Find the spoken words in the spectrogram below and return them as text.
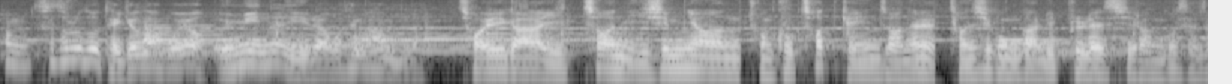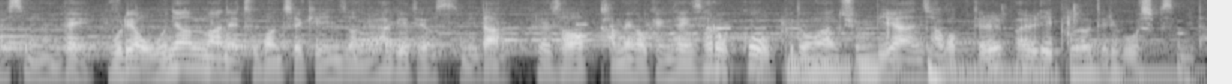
참 스스로도 대견하고요. 의미 있는 일이라고 생각합니다. 저희가 2020년 전국 첫 개인전을 전시공간 리플렛이라는 곳에서 했었는데 무려 5년 만에 두 번째 개인전을 하게 되었습니다. 그래서 감회가 굉장히 새롭고 그동안 준비한 작업들 빨리 보여드리고 싶습니다.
